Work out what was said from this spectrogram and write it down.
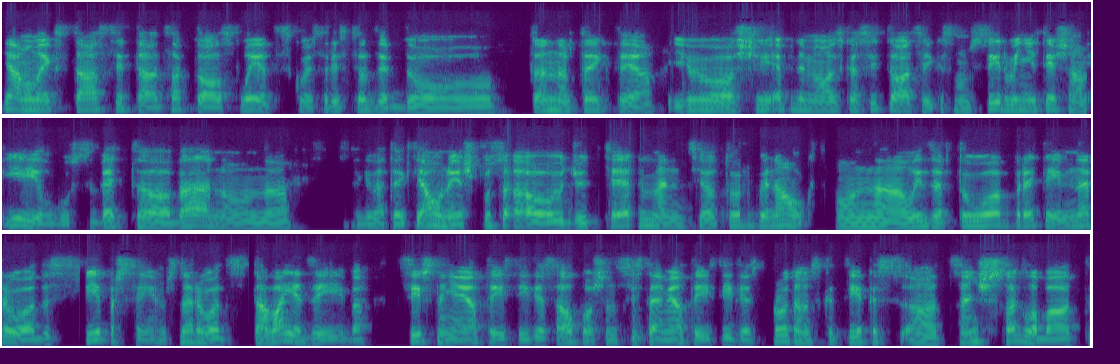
Jā, man liekas, tās ir tādas aktuālas lietas, ko es arī sadzirdu treneru teiktajā, jo šī epidemioloģiskā situācija, kas mums ir, viņa ir tiešām ielgusi, bet bērnu un gribētu teikt, jauniešu pusauģu ķermenis jau turpina augt. Un līdz ar to pretīm nerodas pieprasījums, nerodas tā vajadzība sirsniņai attīstīties, elpošanas sistēmai attīstīties. Protams, ka tie, kas cenšas saglabāt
